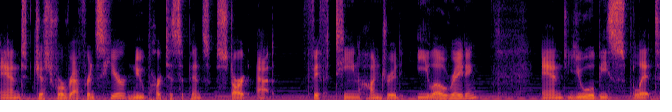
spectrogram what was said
And just for reference here, new participants start at 1500 ELO rating, and you will be split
